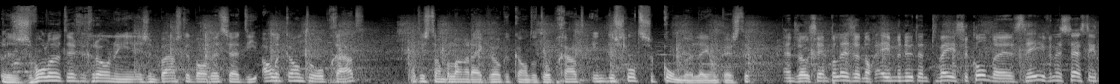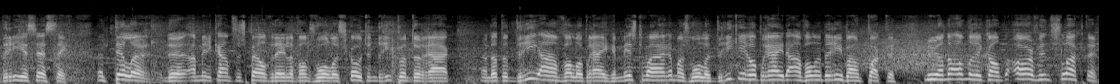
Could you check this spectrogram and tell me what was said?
Zwolle tegen Groningen is een basketbalwedstrijd die alle kanten op gaat. Het is dan belangrijk welke kant het op gaat in de slotseconde, Leon Kester. En zo simpel is het. Nog 1 minuut en 2 seconden. 67-63. Een Tiller, de Amerikaanse spelverdeler van Zwolle, schoot een driepunter raak. En dat er drie aanvallen op rij gemist waren. Maar Zwolle drie keer op rij de aanvallende rebound pakte. Nu aan de andere kant Arvin Slachter.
